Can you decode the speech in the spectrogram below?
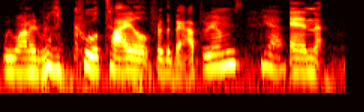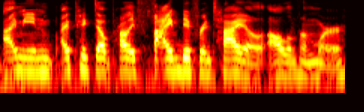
We wanted really cool tile for the bathrooms. Yeah. And I mean, I picked out probably five different tile. All of them were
